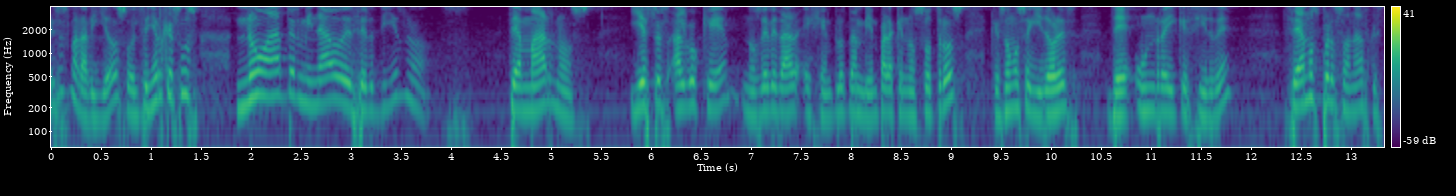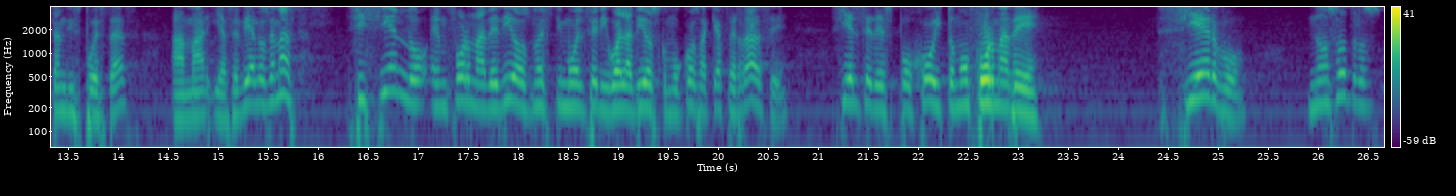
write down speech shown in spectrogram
Eso es maravilloso. El Señor Jesús no ha terminado de servirnos, de amarnos. Y esto es algo que nos debe dar ejemplo también para que nosotros, que somos seguidores de un rey que sirve, seamos personas que están dispuestas a amar y a servir a los demás. Si siendo en forma de Dios no estimó el ser igual a Dios como cosa que aferrarse, si Él se despojó y tomó forma de siervo, nosotros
